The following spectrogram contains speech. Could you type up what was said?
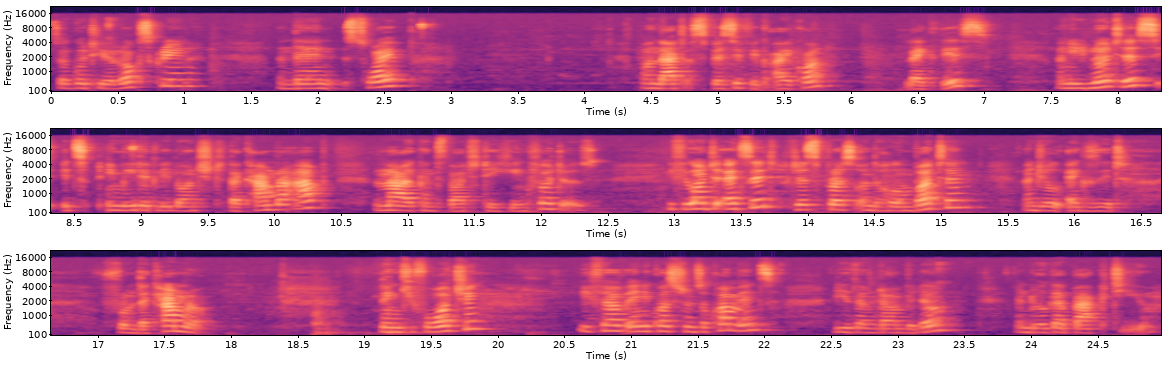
So go to your lock screen and then swipe on that specific icon like this and you notice it's immediately launched the camera app and now I can start taking photos. If you want to exit, just press on the home button and you'll exit from the camera. Thank you for watching. If you have any questions or comments, leave them down below and we'll get back to you.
